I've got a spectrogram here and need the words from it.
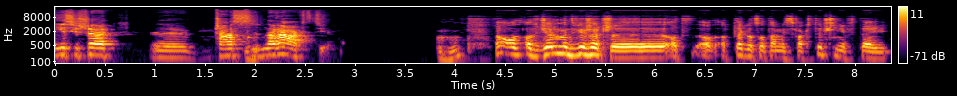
jest jeszcze czas na reakcję. Mhm. No, oddzielmy dwie rzeczy od, od, od, tego, co tam jest faktycznie w tej,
